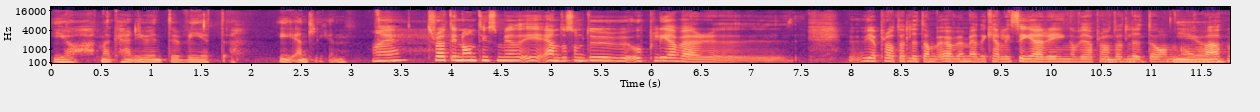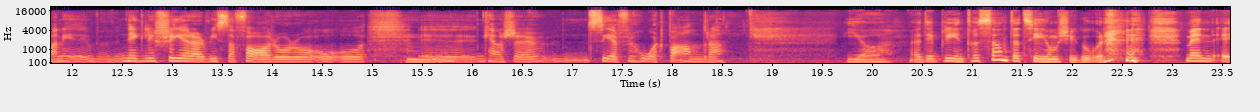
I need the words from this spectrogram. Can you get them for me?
Ja, man kan ju inte veta egentligen. Nej. Tror att det är någonting som jag, ändå som du upplever? Vi har pratat lite om övermedikalisering och vi har pratat mm. lite om, ja. om, att man negligerar vissa faror och, och, och mm. eh, kanske ser för hårt på andra. Ja, det blir intressant att se om 20 år. Men eh,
